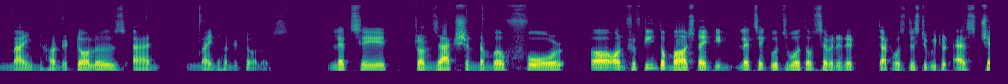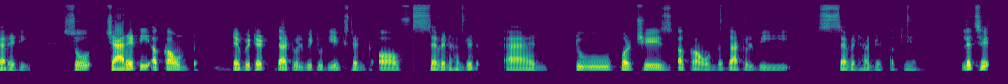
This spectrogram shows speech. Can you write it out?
$900 and $900 let's say transaction number 4 uh, on 15th of March 19, let's say goods worth of 700 that was distributed as charity. So charity account debited that will be to the extent of 700 and to purchase account that will be 700 again. Let's say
